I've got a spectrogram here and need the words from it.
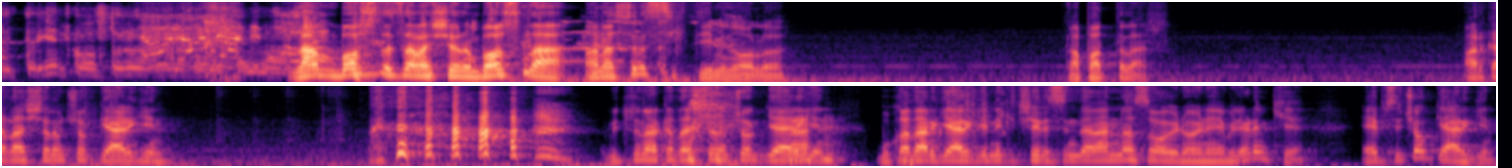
siktir git kostunu amına koyayım senin ha. Lan boss'la savaşıyorum. Boss'la. Anasını siktiğimin oğlu. Kapattılar. Arkadaşlarım çok gergin. Bütün arkadaşlarım çok gergin. Bu kadar gerginlik içerisinde ben nasıl oyun oynayabilirim ki? Hepsi çok gergin.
